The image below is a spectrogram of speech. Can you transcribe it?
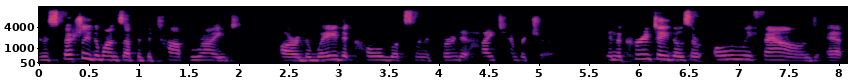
And especially the ones up at the top right are the way that coal looks when it's burned at high temperature. In the current day, those are only found at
